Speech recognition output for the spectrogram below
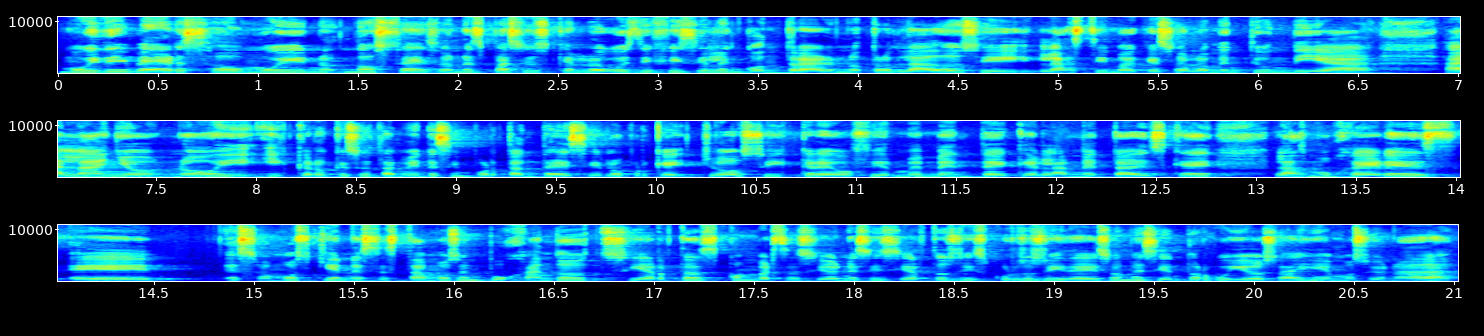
muy diverso, muy, no, sé, son espacios que luego es difícil encontrar en otros lados y lástima que solamente un día al año, ¿no? Y, creo que eso también es importante decirlo porque yo sí creo firmemente que la neta es que las mujeres... Eh, somos quienes estamos empujando ciertas conversaciones y ciertos discursos y de eso me siento orgullosa y emocionada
